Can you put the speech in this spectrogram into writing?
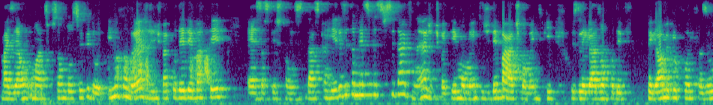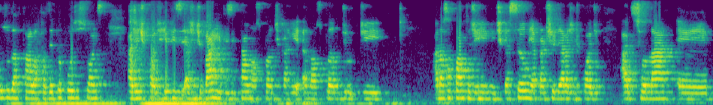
mas é uma discussão do servidor. E no Congresso a gente vai poder debater essas questões das carreiras e também as especificidades, né, a gente vai ter momentos de debate, momentos que os delegados vão poder pegar o microfone, fazer uso da fala, fazer proposições. A gente pode a gente vai revisitar o nosso plano de carreira, nosso plano de, de a nossa pauta de reivindicação e a partir dela a gente pode adicionar é,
